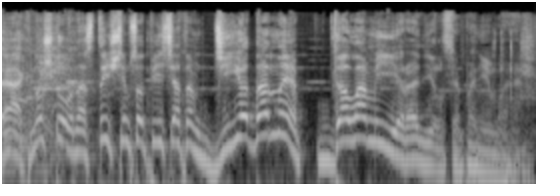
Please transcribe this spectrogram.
Так, ну что, у нас в 1750-м Диодане Даламье родился, понимаешь.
